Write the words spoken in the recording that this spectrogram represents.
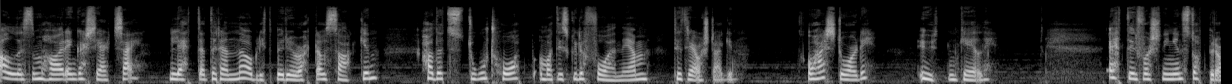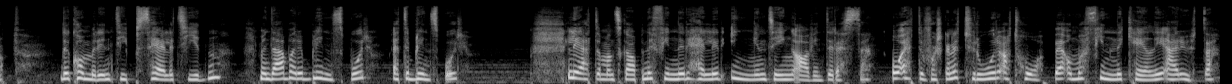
Alle som har engasjert seg, lett etter henne og blitt berørt av saken, hadde et stort håp om at de skulle få henne hjem til treårsdagen. Og her står de, uten Kayleigh. Etterforskningen stopper opp. Det kommer inn tips hele tiden, men det er bare blindspor etter blindspor. Letemannskapene finner heller ingenting av interesse, og etterforskerne tror at håpet om å finne Kayleigh er ute.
